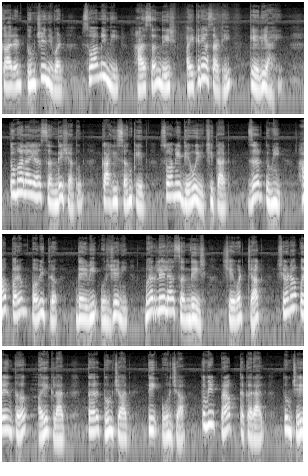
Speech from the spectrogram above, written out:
कारण तुमची निवड स्वामींनी हा संदेश ऐकण्यासाठी केली आहे. तुम्हाला या संदेशातून काही संकेत स्वामी देऊ इच्छितात. जर तुम्ही हा परम पवित्र दैवी ऊर्जेने भरलेला संदेश शेवटच्या क्षणापर्यंत ऐकलात तर तुमच्यात ती ऊर्जा तुम्ही प्राप्त कराल. तुमचे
